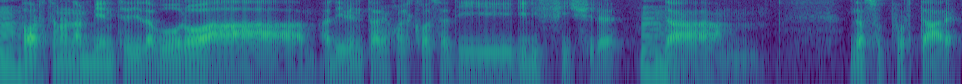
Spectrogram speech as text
mm. portano l'ambiente di lavoro a, a diventare qualcosa di, di difficile mm. da, da, sopportare.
